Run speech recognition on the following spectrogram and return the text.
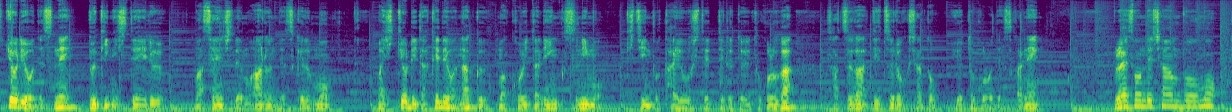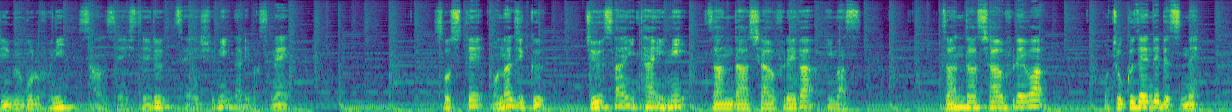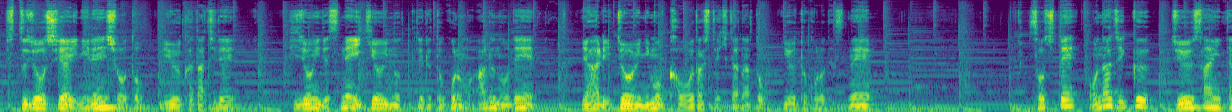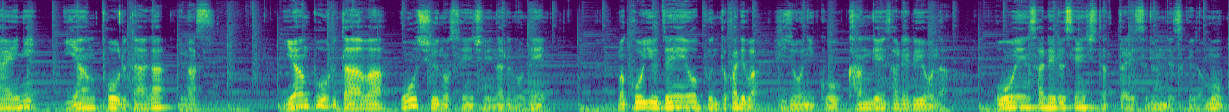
飛距離をですね、武器にしている、まあ、選手でもあるんですけども、まあ、飛距離だけではなく、まあ、こういったリンクスにもきちんと対応していってるというところが、さすが実力者というところですかね。ブライソン・デシャンボーもリブゴルフに参戦している選手になりますね。そして同じく13位タイにザンダー・シャウフレがいます。ザンダー・シャウフレは直前でですね、出場試合2連勝という形で非常にですね、勢いに乗ってるところもあるので、やはり上位にも顔を出してきたなというところですね。そして同じく13位タイにイアン・ポールターがいます。イアン・ポールターは欧州の選手になるので、まあ、こういう全英オープンとかでは非常にこう歓迎されるような応援される選手だったりするんですけども、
